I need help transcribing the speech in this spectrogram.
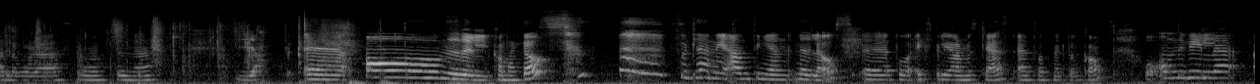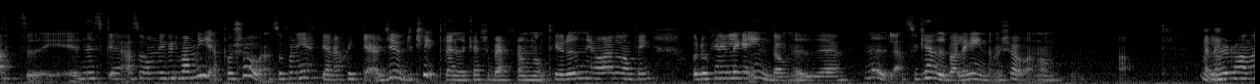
alla våra små fina... Japp. Eh, om ni vill kontakta oss så kan ni antingen mejla oss eh, på expelliarmuscast.hotmail.com och om ni vill eh, att eh, ni ska, alltså om ni vill vara med på showen så får ni jättegärna skicka ljudklipp där ni kanske berättar om någon teori ni har eller någonting och då kan ni lägga in dem i eh, mejlen så kan vi bara lägga in dem i showen. Om. Eller Mm. hur Hanna?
